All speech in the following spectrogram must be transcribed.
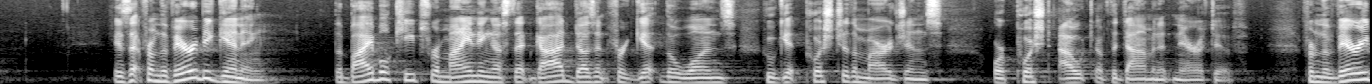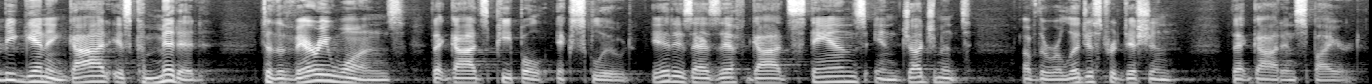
is that from the very beginning, the Bible keeps reminding us that God doesn't forget the ones who get pushed to the margins or pushed out of the dominant narrative. From the very beginning, God is committed to the very ones that God's people exclude. It is as if God stands in judgment of the religious tradition that God inspired.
